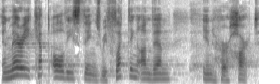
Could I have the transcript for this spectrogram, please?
And Mary kept all these things, reflecting on them in her heart.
